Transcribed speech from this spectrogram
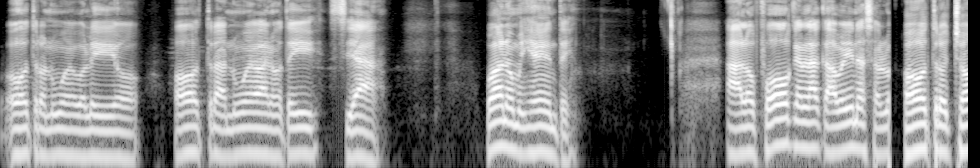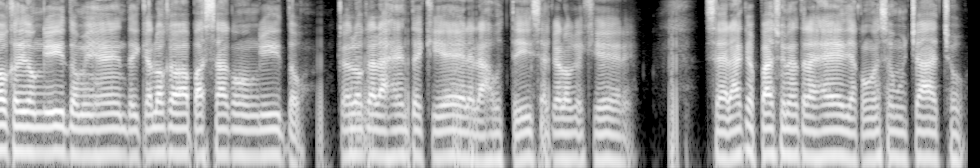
Otro nuevo lío. Otra nueva noticia. Bueno, mi gente. A los focos en la cabina se otro choque de honguito, mi gente. ¿Y qué es lo que va a pasar con honguito? ¿Qué es lo que la gente quiere? La justicia, ¿qué es lo que quiere? ¿Será que pase una tragedia con ese muchacho?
